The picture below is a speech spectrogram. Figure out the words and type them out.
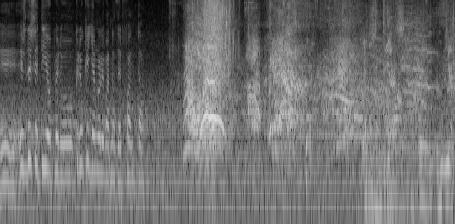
eh, es de ese tío, pero creo que ya no le van a hacer falta. ¡Hostias! Eh, ni a ti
